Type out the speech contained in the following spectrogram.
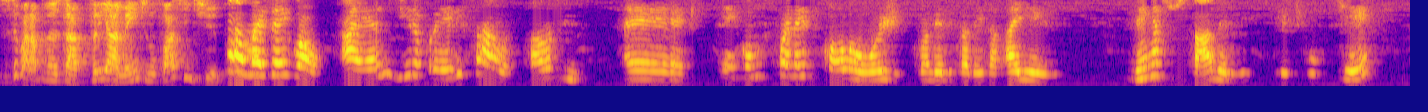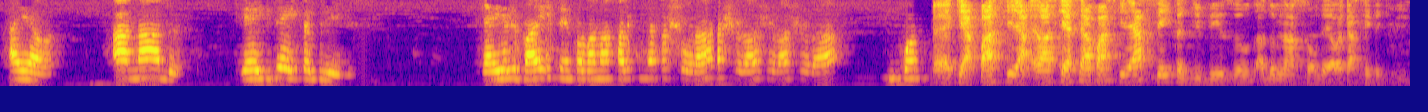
Se você parar pra pensar friamente, não faz sentido. Não, mas é igual. A Ellen vira pra ele e fala. Fala assim, é, e aí, como que foi na escola hoje, quando ele tá deitado? Aí ele, bem assustado, ele fica tipo, o quê? Aí ela, ah, nada. E aí deita nele, assim. E aí ele vai e senta lá na sala e começa a chorar, a chorar, a chorar, a chorar. Enquanto. É, que é a parte que ele. Eu acho que essa é a parte que ele aceita de vez a dominação dela, que aceita de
